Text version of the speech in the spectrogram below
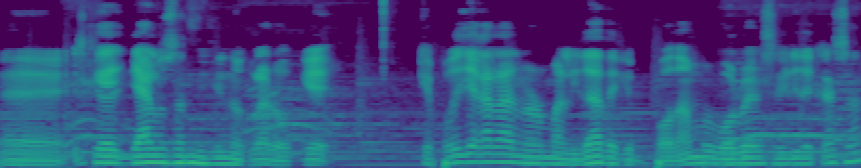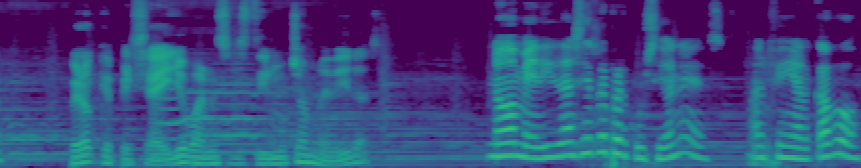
eh, es que ya lo están diciendo claro, que, que puede llegar a la normalidad de que podamos volver a salir de casa, pero que pese a ello van a existir muchas medidas. No, medidas y repercusiones, al fin y al cabo.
